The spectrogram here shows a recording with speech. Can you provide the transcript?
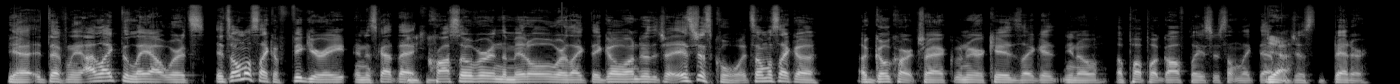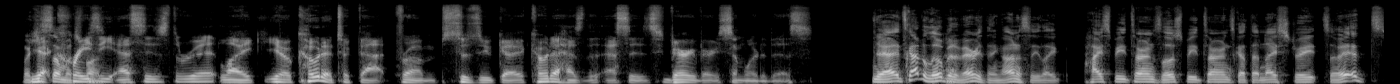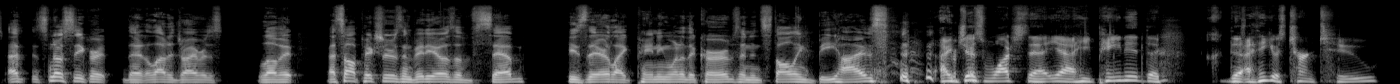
Yeah, it definitely. I like the layout where it's it's almost like a figure eight, and it's got that Mhm. crossover in the middle where like they go under the. It's just cool. It's almost like a a go kart track when we were kids, like at you know a putt putt golf place or something like that, Yeah. but just better. Which yeah, is so much crazy S's through it. Like, you know, COTA took that from Suzuka. COTA has the S's very, very similar to this. Yeah, it's got a little bit of everything, honestly. Like high speed turns, low speed turns, got that nice straight. So it's it's no secret that a lot of drivers love it. I saw pictures and videos of Seb. He's there like painting one of the curves and installing beehives. I just watched that. Yeah, he painted the the I think it was turn 2.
